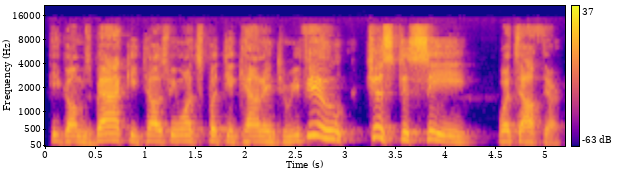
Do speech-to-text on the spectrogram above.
He comes back. He tells me he wants to put the account into review just to see what's out there.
